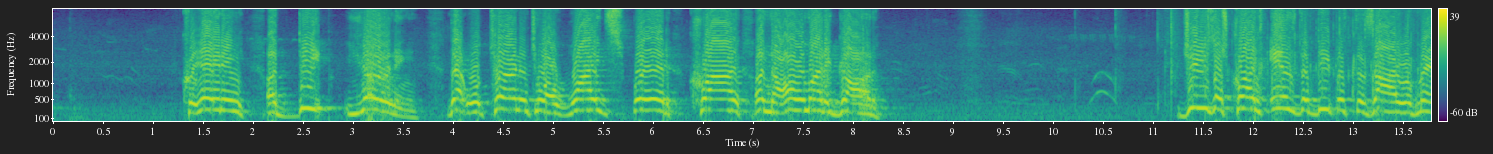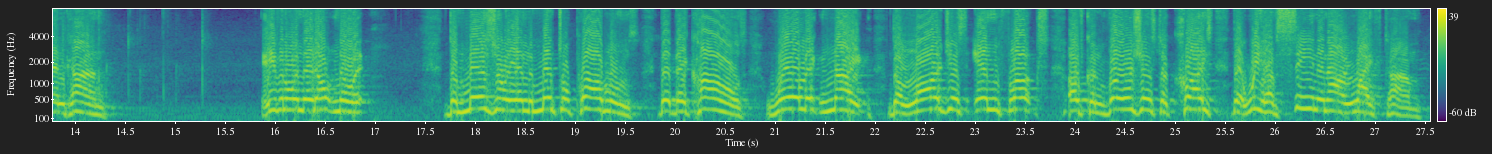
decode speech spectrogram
creating a deep yearning that will turn into a widespread cry unto Almighty God. Jesus Christ is the deepest desire of mankind. even when they don't know it. The misery and the mental problems that they cause will ignite the largest influx of conversions to Christ that we have seen in our lifetime.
